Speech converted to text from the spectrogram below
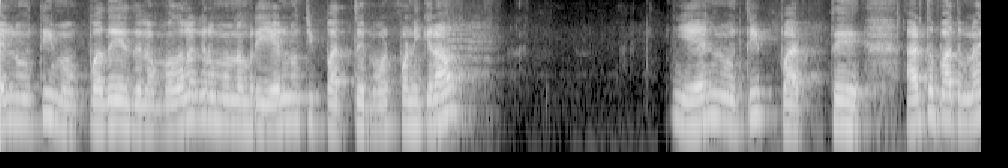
எழுநூற்றி முப்பது. இதில் முதல்ல மூணு நம்பர் எழுநூற்றி பத்து நோட் பண்ணிக்கிறோம். எழுநூற்றி பத்து. அடுத்து பார்த்தோம்னா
